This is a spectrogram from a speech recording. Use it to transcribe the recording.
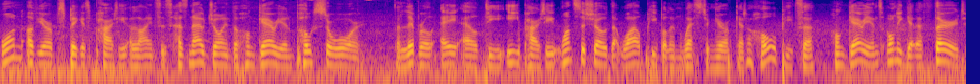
One of Europe's biggest party alliances has now joined the Hungarian poster war. The liberal ALDE party wants to show that while people in Western Europe get a whole pizza, Hungarians only get a third,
